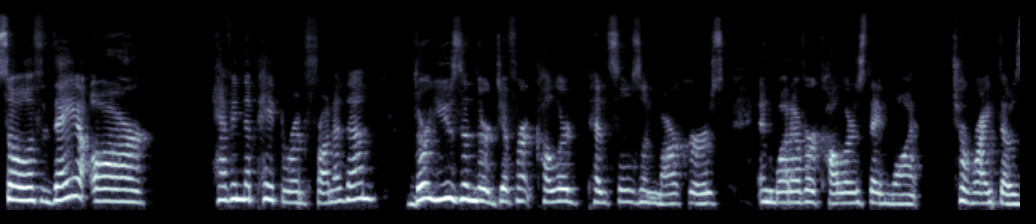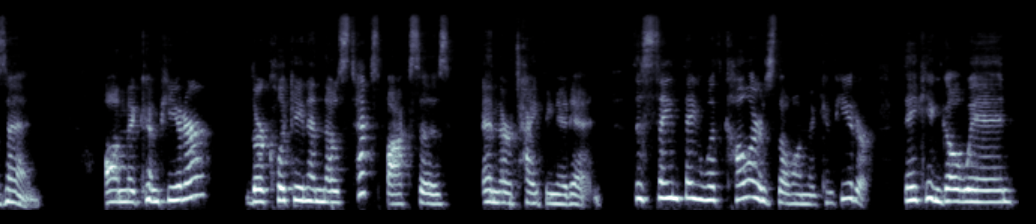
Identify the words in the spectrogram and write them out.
so if they are having the paper in front of them, they're using their different colored pencils and markers and whatever colors they want to write those in. On the computer, they're clicking in those text boxes and they're typing it in. The same thing with colors, though, on the computer. They can go in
